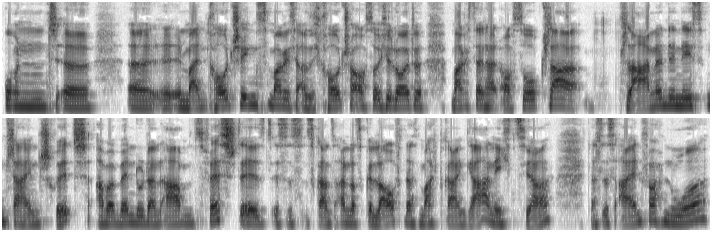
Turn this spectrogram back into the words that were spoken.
Und äh, äh, in meinen Coachings mache ich, also ich coache auch solche Leute, mache ich dann halt auch so, klar, plane den nächsten kleinen Schritt, aber wenn du dann abends feststellst, ist es ist ganz anders gelaufen, das macht rein gar nichts, ja. Das ist einfach nur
